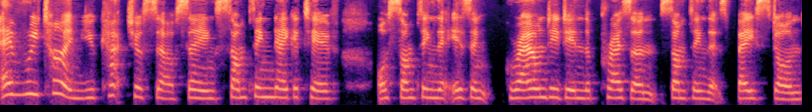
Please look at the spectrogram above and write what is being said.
every time you catch yourself saying something negative or something that isn't grounded in the present, something that's based on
